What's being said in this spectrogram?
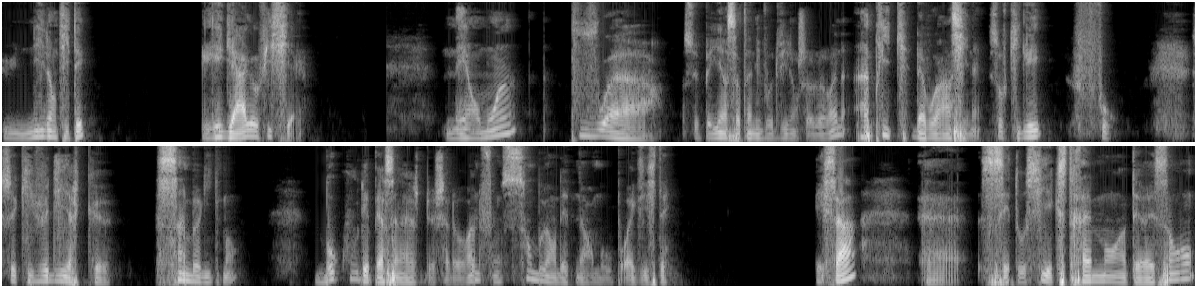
une identité légale, officielle. Néanmoins, pouvoir se payer un certain niveau de vie dans Shadowrun implique d'avoir un ciné, sauf qu'il est faux. Ce qui veut dire que, symboliquement, beaucoup des personnages de Shadowrun font semblant d'être normaux pour exister. Et ça, euh, c'est aussi extrêmement intéressant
